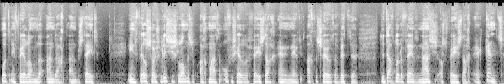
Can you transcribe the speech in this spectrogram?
wordt er in veel landen aandacht aan besteed. In veel socialistische landen is op 8 maart een officiële feestdag... en in 1978 werd de, dag door de Verenigde Naties als feestdag erkend.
